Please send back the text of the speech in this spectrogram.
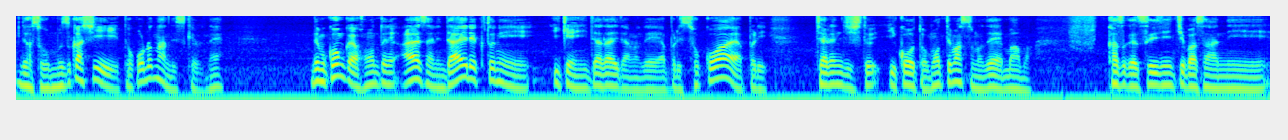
ではそう難しいところなんですけどね。でも今回は本当にあやさんにダイレクトに意見いただいたのでやっぱりそこはやっぱりチャレンジしていこうと思ってますので、まあまあ、春日水神市場さんに、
